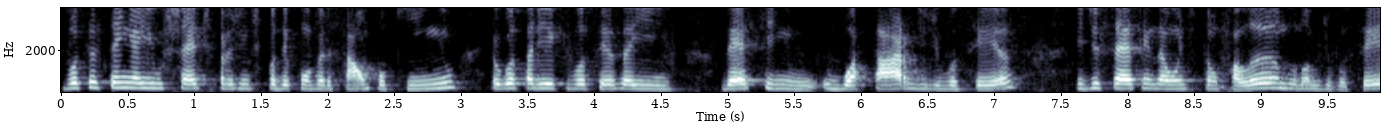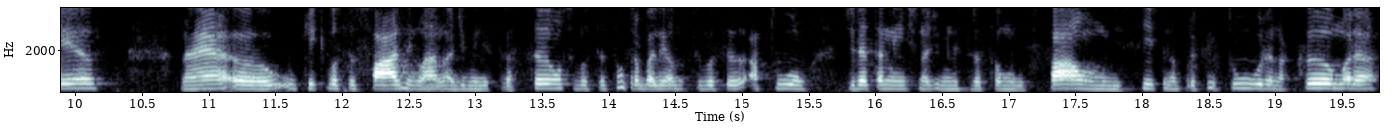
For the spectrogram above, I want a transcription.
Vocês têm aí o chat para a gente poder conversar um pouquinho. Eu gostaria que vocês aí dessem o, boa tarde de vocês, e dissessem de onde estão falando, o nome de vocês, né, uh, o que, que vocês fazem lá na administração, se vocês estão trabalhando, se vocês atuam diretamente na administração municipal, no município, na prefeitura, na Câmara,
